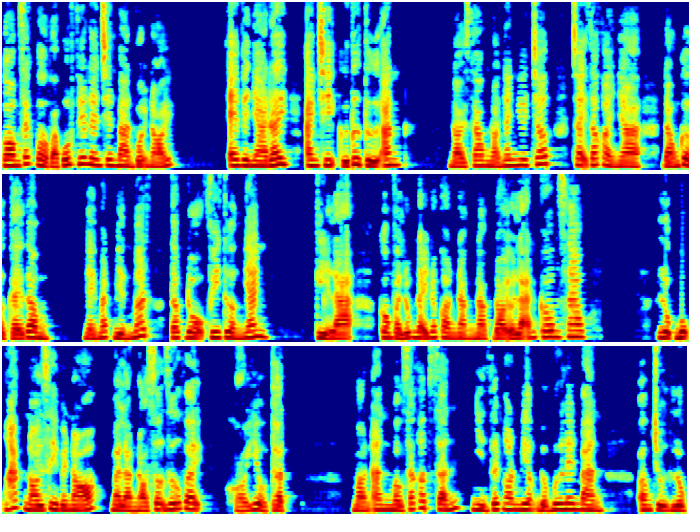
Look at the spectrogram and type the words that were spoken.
gom sách vở và bút viết lên trên bàn vội nói. Em về nhà đây, anh chị cứ từ từ ăn. Nói xong nó nhanh như chớp, chạy ra khỏi nhà, đóng cửa cái rầm. Nháy mắt biến mất, tốc độ phi thường nhanh. Kỳ lạ, không phải lúc nãy nó còn nặng nặc đòi ở lại ăn cơm sao? Lục bụng hắc nói gì với nó mà làm nó sợ dữ vậy? Khó hiểu thật. Món ăn màu sắc hấp dẫn, nhìn rất ngon miệng được bưng lên bàn. Ông chủ lục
